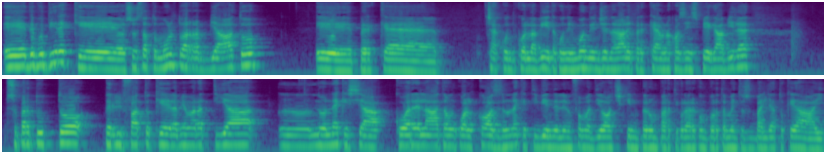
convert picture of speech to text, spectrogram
E devo dire che sono stato molto arrabbiato perché, cioè, con, con la vita, con il mondo in generale, perché è una cosa inspiegabile, soprattutto per il fatto che la mia malattia mm, non è che sia correlata a un qualcosa, non è che ti viene l'infoma di Hodgkin per un particolare comportamento sbagliato che hai.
